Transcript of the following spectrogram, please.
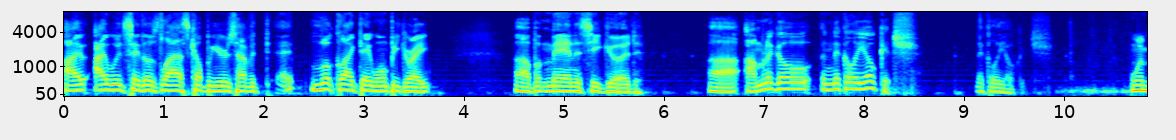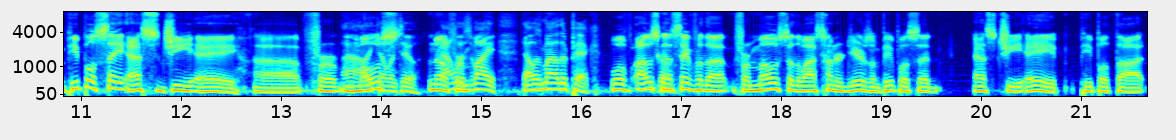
I I would say those last couple years have it look like they won't be great, uh, but man, is he good. Uh, I'm going to go Nikola Jokic. Nikola Jokic. when people say SGA uh, for I like most, that one too. no, that for, was my that was my other pick. well, I was Go. going to say for the for most of the last hundred years, when people said SGA, people thought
